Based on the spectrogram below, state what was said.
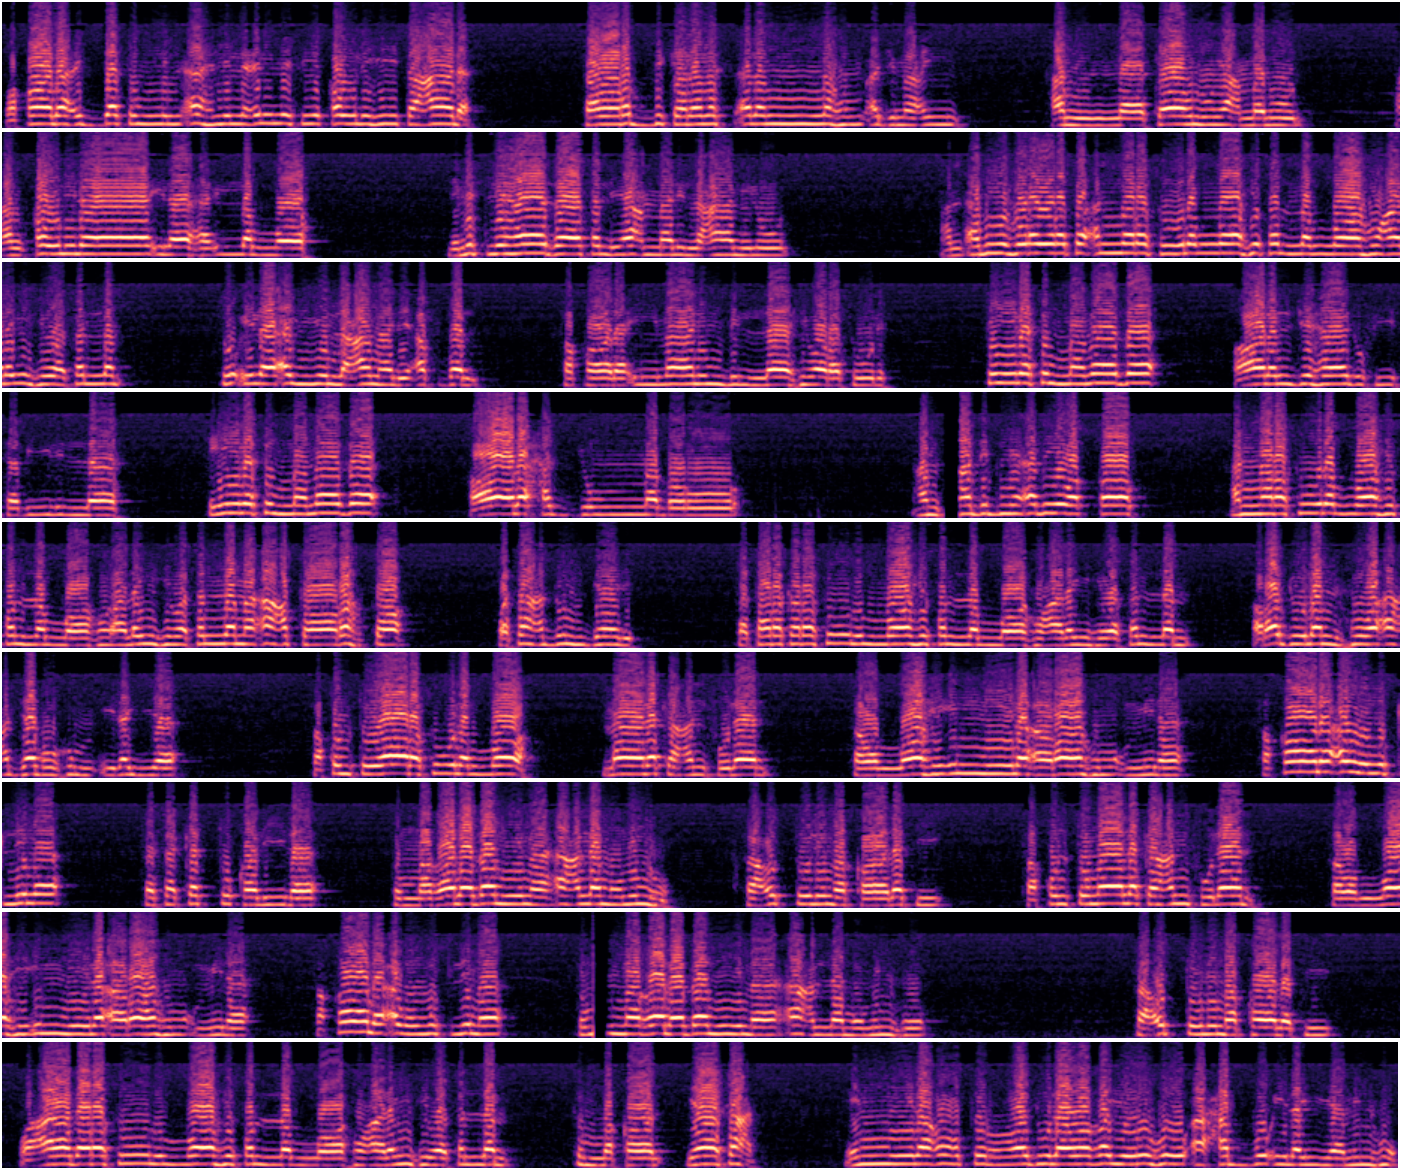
وقال عدة من أهل العلم في قوله تعالى فوربك لنسألنهم أجمعين عما كانوا يعملون عن قول لا إله إلا الله لمثل هذا فليعمل العاملون عن أبي هريرة أن رسول الله صلى الله عليه وسلم سئل أي العمل أفضل فقال إيمان بالله ورسوله قيل ثم ماذا قال الجهاد في سبيل الله. قيل ثم ماذا؟ قال حج مبرور. عن سعد بن أبي وقاص أن رسول الله صلى الله عليه وسلم أعطى رهطا وسعد جالس فترك رسول الله صلى الله عليه وسلم رجلا هو أعجبهم إلي. فقلت يا رسول الله ما لك عن فلان فوالله إني لأراه مؤمنا. فقال أو مسلما فسكت قليلا ثم غلبني ما أعلم منه فعدت لمقالتي. فقلت ما لك عن فلان فوالله إني لأراه مؤمنا. فقال أو مسلما ثم غلبني ما أعلم منه فعدت لمقالتي. وعاد رسول الله صلى الله عليه وسلم ثم قال يا سعد إني لأعطي الرجل وغيره أحب إلي منه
